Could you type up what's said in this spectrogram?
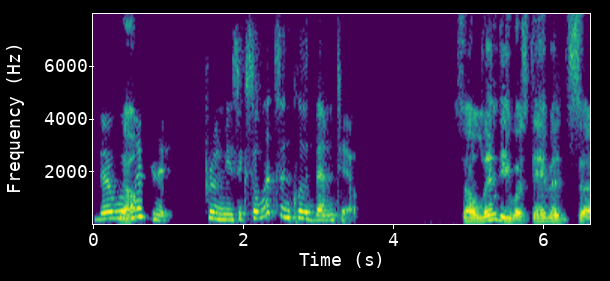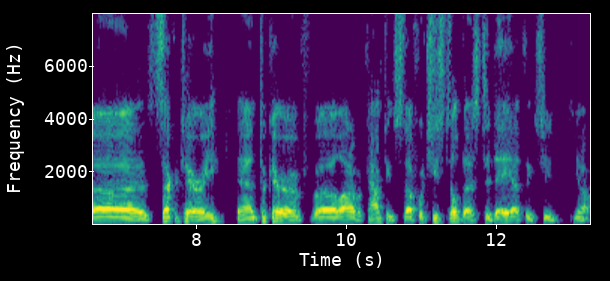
There were No. women at Prune Music, so let's include them too. So Lindy was David's uh, secretary and took care of uh, a lot of accounting stuff, which she still does today. I think she, you know,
